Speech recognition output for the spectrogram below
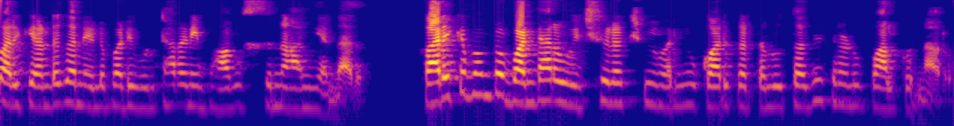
వారికి అండగా నిలబడి ఉంటారని భావిస్తున్నా అని అన్నారు. కార్యక్రమంలో బండారు విజయలక్ష్మి మరియు కార్యకర్తలు తదితరులు పాల్గొన్నారు.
